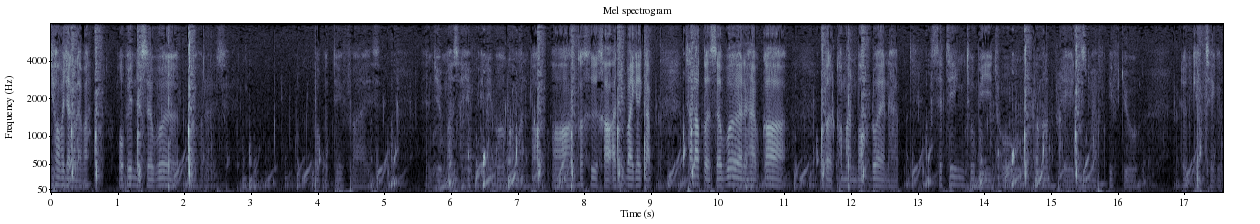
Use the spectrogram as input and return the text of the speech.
ย่อมาจากอะไรวะ Open the server preference property files and you must have enable command box อ๋อ ก็ คือเขาอธิบายเกี่ยวกับ ถ้าเราเปิดเซิร์ฟเวอร์นะครับ ก็เปิด command box ด้วยนะครับ setting to be true do not play this map if you don't get taken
